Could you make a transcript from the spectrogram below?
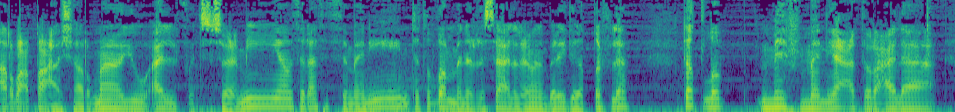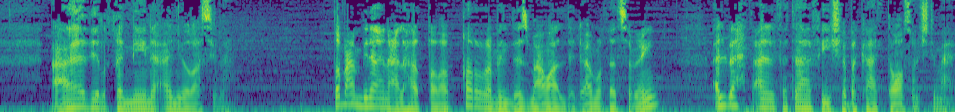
14 مايو 1983 تتضمن الرسالة العنوان البريدي للطفلة. تطلب ممن يعثر على هذه القنينة أن يراسله. طبعا بناء على هذا الطلب قرر مندز مع والده اللي عمره 73 البحث عن الفتاة في شبكات التواصل الاجتماعي.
